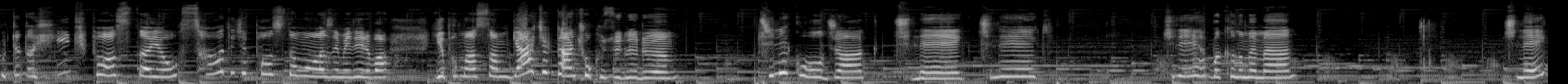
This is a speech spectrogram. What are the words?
Burada da hiç pasta yok. Sadece pasta malzemeleri var. Yapamazsam gerçekten çok üzülürüm. Çilek olacak. Çilek, çilek. Çileğe bakalım hemen. Çilek.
